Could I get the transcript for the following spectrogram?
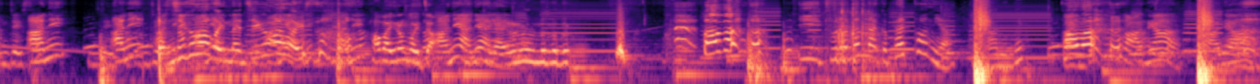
문제 있어? 아니? 아니? 아니? 지금 하고 있네, 지금 하고 있어. 아니? 봐봐 이런 거 있죠. 아니 아니 아니. 아니 이 둘의 맨날 그 패턴이야. 아닌데 봐봐. 아니, 그거 아니야 아니야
